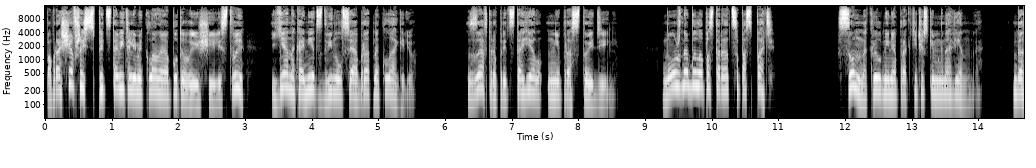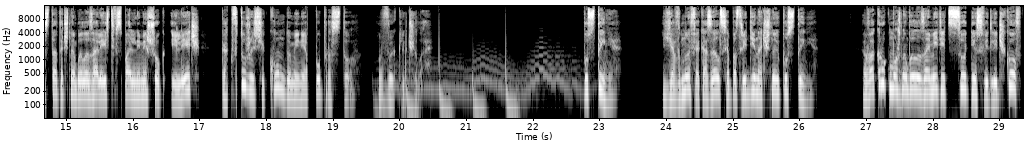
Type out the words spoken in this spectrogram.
Попрощавшись с представителями клана опутывающей листвы, я, наконец, двинулся обратно к лагерю — Завтра предстоял непростой день. Нужно было постараться поспать. Сон накрыл меня практически мгновенно. Достаточно было залезть в спальный мешок и лечь, как в ту же секунду меня попросту выключило. Пустыня. Я вновь оказался посреди ночной пустыни. Вокруг можно было заметить сотню светлячков,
